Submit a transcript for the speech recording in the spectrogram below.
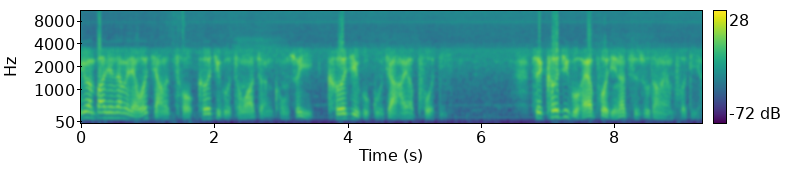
一万八千三百点，我讲了筹科技股筹码转空，所以科技股股价还要破底。所以科技股还要破底，那指数当然要破底啊。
